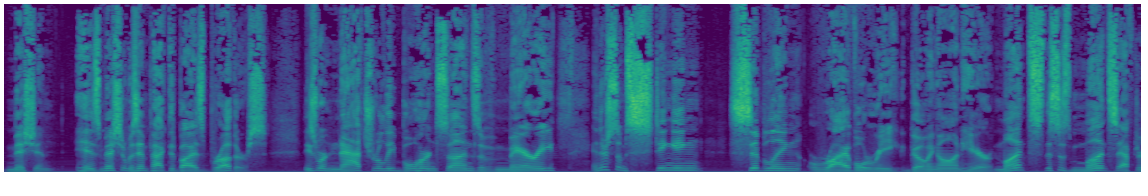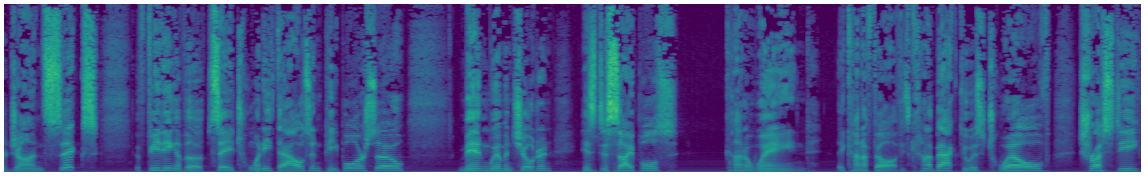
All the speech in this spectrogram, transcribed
mission. His mission was impacted by his brothers. These were naturally born sons of Mary, and there's some stinging sibling rivalry going on here. Months, this is months after John 6, the feeding of the, say, 20,000 people or so, men, women, children. His disciples kind of waned. They kind of fell off. He's kind of back to his 12 trusty,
